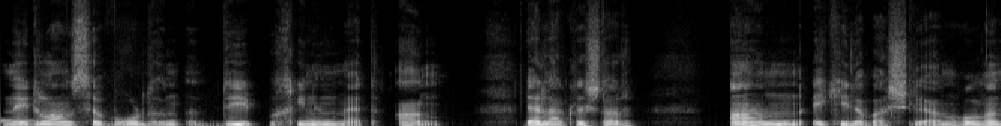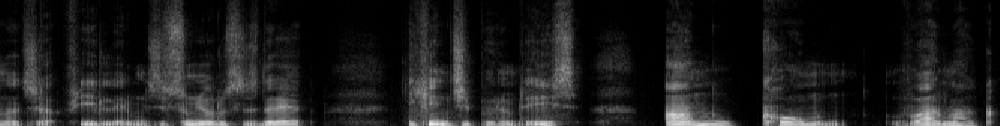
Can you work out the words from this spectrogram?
Nederlandse woorden die beginnen met an. Değerli arkadaşlar, an ekiyle başlayan Hollandaca fiillerimizi sunuyoruz sizlere. İkinci bölümdeyiz. Ankomen, varmak,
